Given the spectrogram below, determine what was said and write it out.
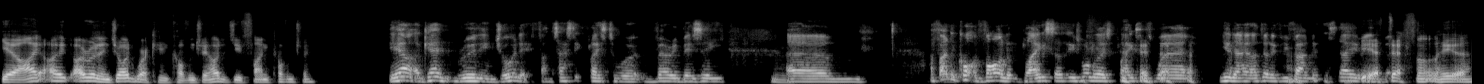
yeah, I, I I really enjoyed working in Coventry. How did you find Coventry? Yeah, again, really enjoyed it. Fantastic place to work. Very busy. Mm. Um, I found it quite a violent place. It was one of those places where you know I don't know if you found it the same. Yeah, definitely. Yeah,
